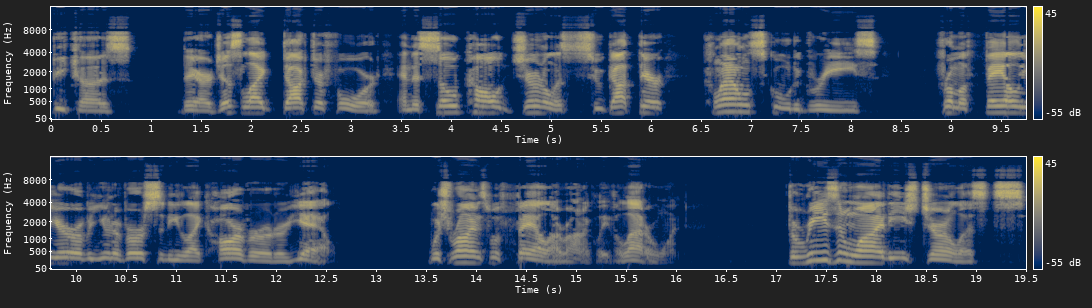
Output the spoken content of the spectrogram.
Because they are just like Dr. Ford and the so-called journalists who got their clown school degrees from a failure of a university like Harvard or Yale, which rhymes with fail, ironically, the latter one. The reason why these journalists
